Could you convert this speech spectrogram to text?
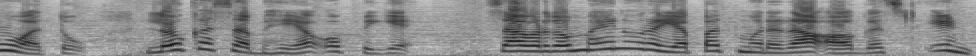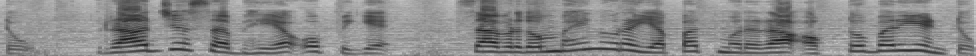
ಮೂವತ್ತು, ಲೋಕಸಭೆಯ ಒಪ್ಪಿಗೆ. ಸಾವಿರದ ಒಂಬೈನೂರ ಎಪ್ಪತ್ಮೂರರ ಆಗಸ್ಟ್ ಎಂಟು, ರಾಜ್ಯಸಭೆಯ ಒಪ್ಪಿಗೆ. ಸಾವಿರದ ಒಂಬೈನೂರ ಎಪ್ಪತ್ಮೂರರ ಅಕ್ಟೋಬರ್ ಎಂಟು,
